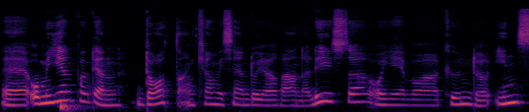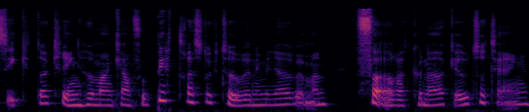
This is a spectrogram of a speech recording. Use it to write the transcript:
Eh, och med hjälp av den datan kan vi sen då göra analyser och ge våra kunder insikter kring hur man kan förbättra strukturen i miljörummen för att kunna öka utsorteringen.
